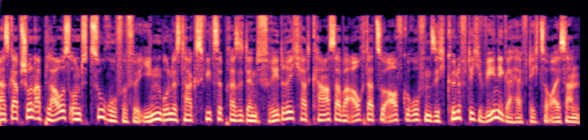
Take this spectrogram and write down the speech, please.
Es gab schon Applaus und Zurufe für ihn. Bundestagsvizepräsident Friedrich hat Kaas aber auch dazu aufgerufen, sich künftig weniger heftig zu äußern.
